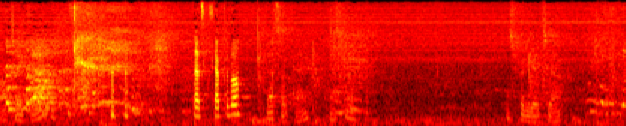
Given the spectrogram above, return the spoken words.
I'll take that. That's acceptable? That's okay. That's good. That's pretty good too.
